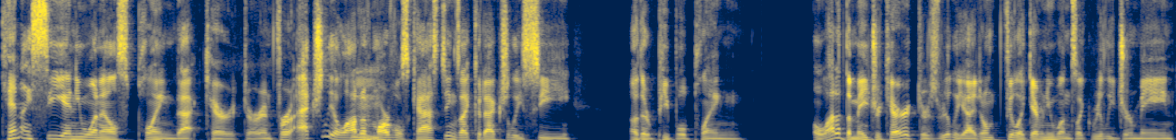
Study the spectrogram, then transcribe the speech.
can I see anyone else playing that character? And for actually a lot of Marvel's castings, I could actually see other people playing a lot of the major characters. Really, I don't feel like everyone's like really germane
